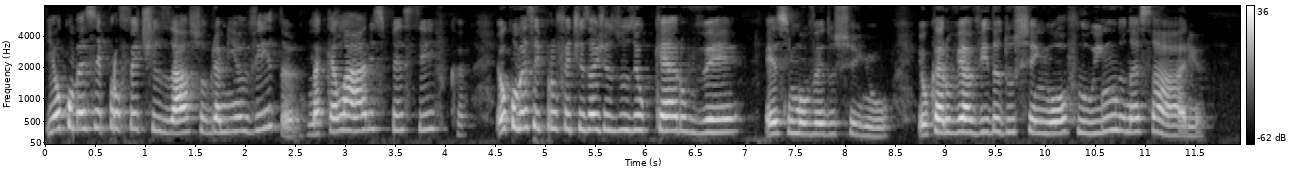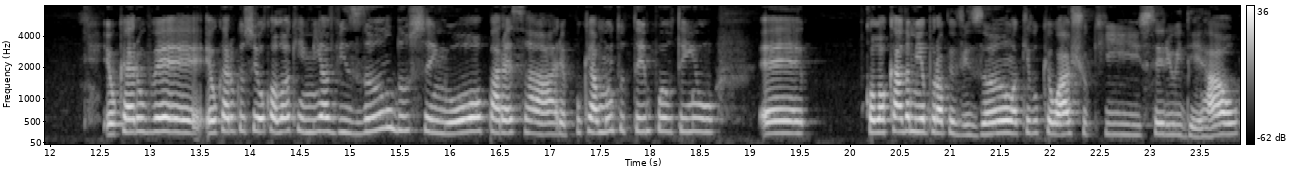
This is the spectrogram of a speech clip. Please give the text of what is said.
E eu comecei a profetizar sobre a minha vida, naquela área específica. Eu comecei a profetizar, Jesus, eu quero ver esse mover do Senhor. Eu quero ver a vida do Senhor fluindo nessa área. Eu quero ver, eu quero que o Senhor coloque em mim a visão do Senhor para essa área, porque há muito tempo eu tenho é, colocado a minha própria visão, aquilo que eu acho que seria o ideal,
